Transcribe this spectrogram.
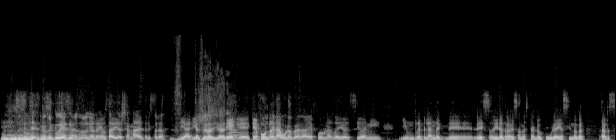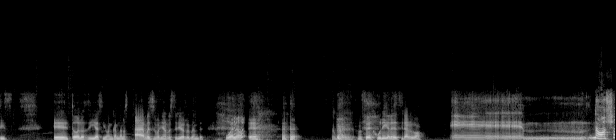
No sé, no sé qué hubiera sido nosotros si no teníamos esta videollamada de tres horas diarias. Tres horas diarias. Eh, que, que fue un re laburo, pero a la vez fue una re diversión y, y un re plan de, de- de eso, de ir atravesando esta locura y haciendo catarsis eh, todos los días y bancándonos. Ah, se ponía re serio de repente. Bueno, eh, Está muy bien. no sé, Juli, ¿querés decir algo? Eh, mm, no, yo,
